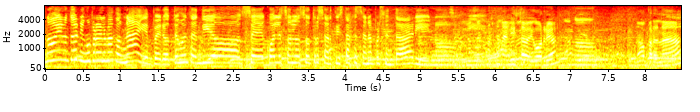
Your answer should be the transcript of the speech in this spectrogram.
No, yo no tengo ningún problema con nadie, pero tengo entendido, sé cuáles son los otros artistas que se van a presentar y no, ¿En la lista de Gorria? no, No, para nada.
